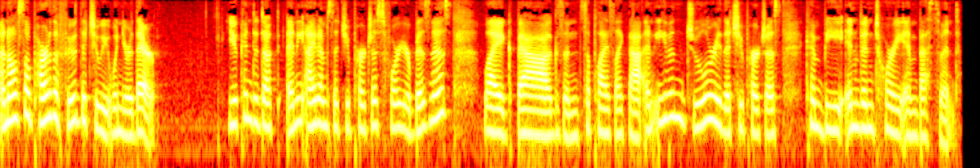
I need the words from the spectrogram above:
and also part of the food that you eat when you're there. You can deduct any items that you purchase for your business, like bags and supplies like that, and even jewelry that you purchase can be inventory investment.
